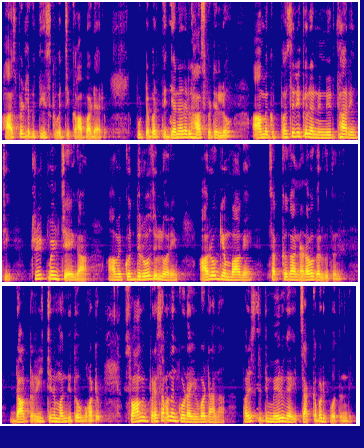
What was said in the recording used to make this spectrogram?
హాస్పిటల్కు తీసుకువచ్చి కాపాడారు. పుట్టపర్తి జనరల్ హాస్పిటల్లో ఆమెకు పసిరికలను నిర్ధారించి ట్రీట్మెంట్ చేయగా ఆమె కొద్ది రోజుల్లోనే ఆరోగ్యం బాగా చక్కగా నడవగలుగుతుంది. డాక్టర్ ఇచ్చిన మందితో పాటు స్వామి ప్రసాదం కూడా ఇవ్వటాన పరిస్థితి మెరుగై చక్కబడిపోతుంది.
